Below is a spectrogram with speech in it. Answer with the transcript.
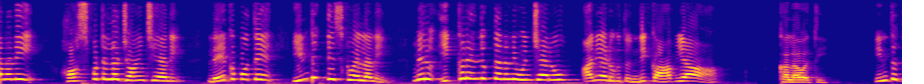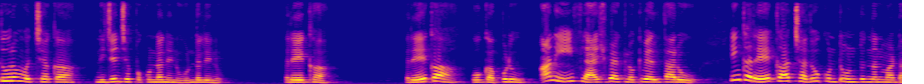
తనని హాస్పిటల్లో జాయిన్ చేయాలి. లేకపోతే ఇంటికి తీసుకువెళ్ళాలి. మీరు ఇక్కడ ఎందుకు తనని ఉంచారు? అని అడుగుతుంది కావ్య. కళావతి ఇంత దూరం వచ్చాక నిజం చెప్పకుండా నేను ఉండలేను. రేఖ రేఖ ఒకప్పుడు అని ఫ్లాష్ బ్యాక్లోకి వెళ్తారు. ఇంకా రేఖ చదువుకుంటూ ఉంటుందన్నమాట.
